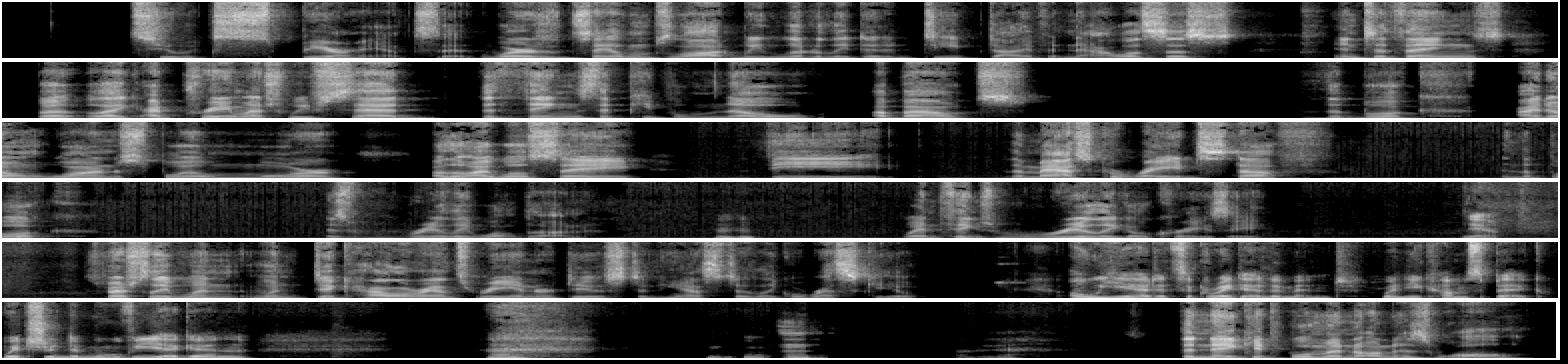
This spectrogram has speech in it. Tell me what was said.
to experience it. Whereas in Salem's Lot, we literally did a deep dive analysis into things. But like I pretty much we've said the things that people know about the book. I don't want to spoil more. Although I will say the the masquerade stuff in the book is really well done. Mhm. When things really go crazy. Yeah. Especially when when Dick Hallorann's reintroduced and he has to like rescue. Oh yeah, that's a great element when he comes back. Which in the movie again, The naked woman on his wall.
